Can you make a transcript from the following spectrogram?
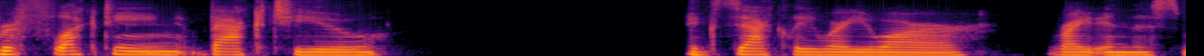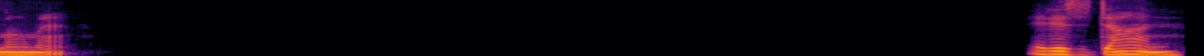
reflecting back to you exactly where you are right in this moment. It is done.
